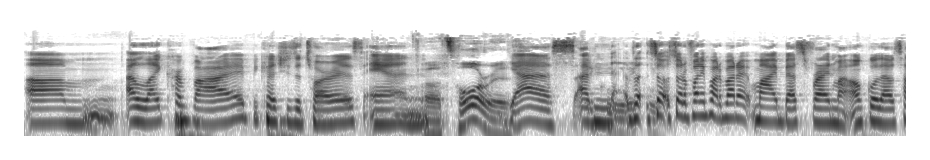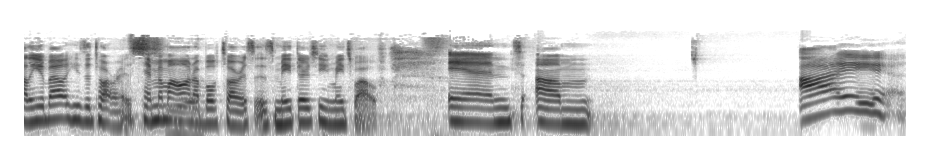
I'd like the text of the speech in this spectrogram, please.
Um, I like her vibe because she's a Taurus and A Taurus. Yes, I've cool, they cool. so so the funny part about it, my best friend, my uncle that I was telling you about, he's a Taurus. Him and my aunt are both Tauruses, May 13, May 12. And um I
